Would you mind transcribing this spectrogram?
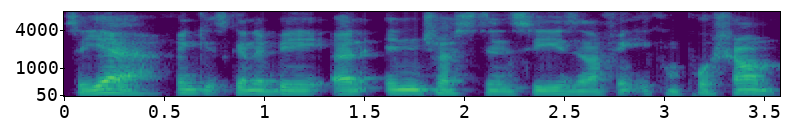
So yeah, I think it's going to be an interesting season. I think you can push on.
